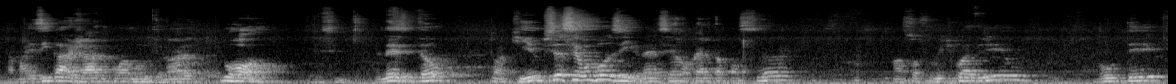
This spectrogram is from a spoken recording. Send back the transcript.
estar tá mais engajado com a luta na hora do rola. Beleza? Então, tô aqui, não precisa ser robozinho, né? Assim, ó, o cara tá passando, passou a fuga de quadril, voltei,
